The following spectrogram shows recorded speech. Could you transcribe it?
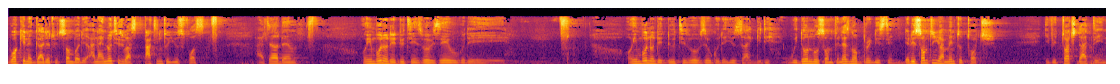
working a gadget with somebody and I notice we are starting to use force, I tell them, Oyinbo no they do things where we say we go they, Oyinbo no they do things where we say we go they use Zagidi. We don't know something. Let's not break this thing. There is something you are meant to touch. If you touch that thing,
